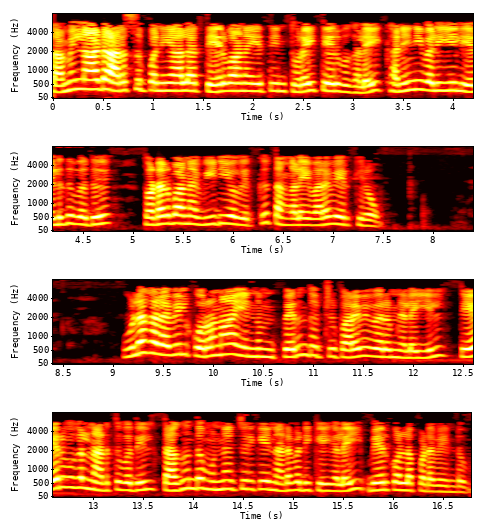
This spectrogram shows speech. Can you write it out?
தமிழ்நாடு அரசு பணியாளர் தேர்வாணையத்தின் துறை தேர்வுகளை கணினி வழியில் எழுதுவது தொடர்பான வீடியோவிற்கு தங்களை வரவேற்கிறோம். உலகளவில் கொரோனா என்னும் பெருந்தொற்று பரவி வரும் நிலையில் தேர்வுகள் நடத்துவதில் தகுந்த முன்னெச்சரிக்கை நடவடிக்கைகளை மேற்கொள்ளப்பட வேண்டும்.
